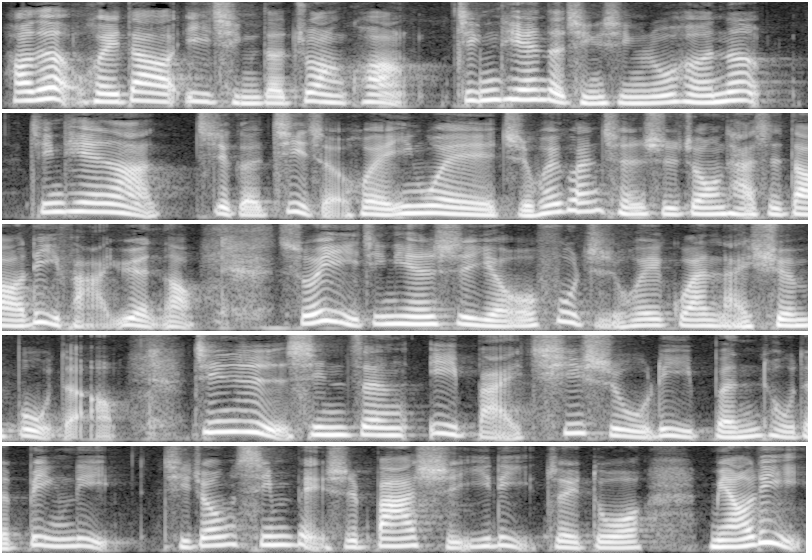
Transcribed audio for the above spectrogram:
好的，回到疫情的状况，今天的情形如何呢？今天啊，这个记者会，因为指挥官陈时中他是到立法院哦，所以今天是由副指挥官来宣布的哦。今日新增一百七十五例本土的病例，其中新北是八十一例最多，苗栗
